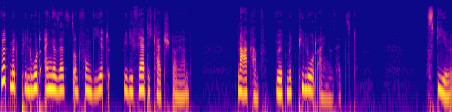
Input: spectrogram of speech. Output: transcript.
wird mit Pilot eingesetzt und fungiert wie die Fertigkeitssteuern. Nahkampf wird mit Pilot eingesetzt. Stil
